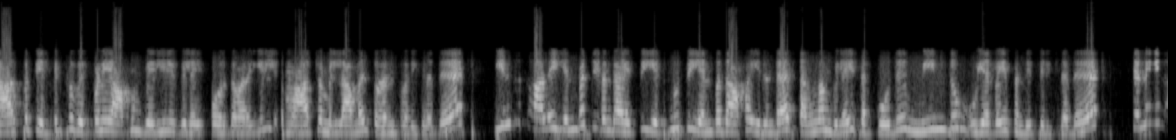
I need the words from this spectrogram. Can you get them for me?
நாற்பத்தி எட்டுக்கு விற்பனையாகும் வெள்ளி விலை பொறுத்தவரையில் மாற்றம் இல்லாமல் தொடர்ந்து வருகிறது. இன்று காலை எண்பத்தி இரண்டாயிரத்தி எட்நூத்தி எண்பதாக இருந்த தங்கம் விலை தற்போது மீண்டும் உயர்வை சந்தித்திருக்கிறது. சென்னையில்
